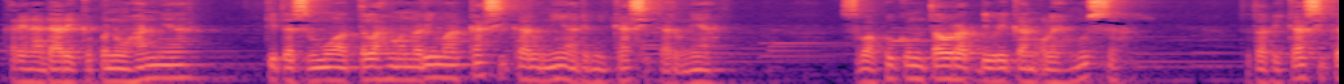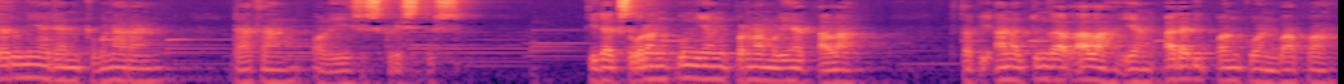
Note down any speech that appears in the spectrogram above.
Karena dari kepenuhannya, kita semua telah menerima kasih karunia demi kasih karunia. Sebab hukum Taurat diberikan oleh Musa, tetapi kasih karunia dan kebenaran datang oleh Yesus Kristus. Tidak seorang pun yang pernah melihat Allah, tetapi anak tunggal Allah yang ada di pangkuan Bapa,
